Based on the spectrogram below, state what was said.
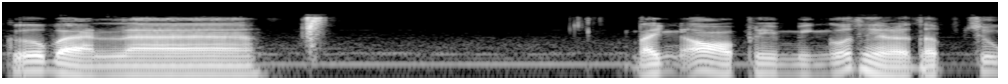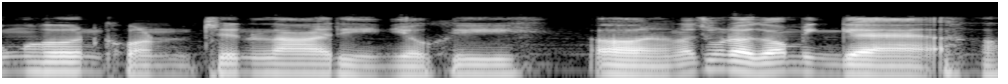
Cơ bản là đánh ọp thì mình có thể là tập trung hơn, còn trên live thì nhiều khi ờ nói chung là do mình gà.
